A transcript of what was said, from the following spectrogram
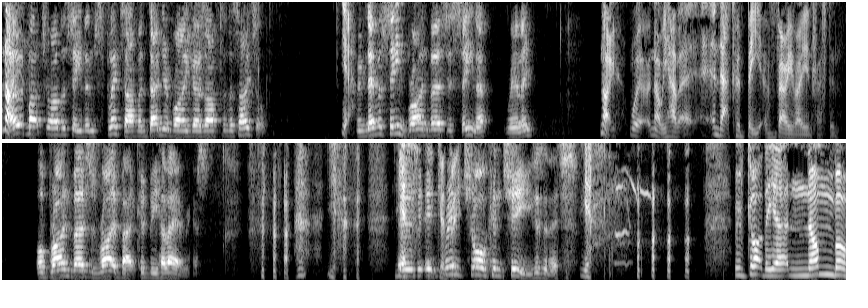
No. I would much rather see them split up and Daniel Bryan goes after the title. Yeah. We've never seen Bryan versus Cena, really. No, we no, we have, and that could be very, very interesting. Or Bryan versus Ryback could be hilarious. Yes, it, it it's could really be. chalk and cheese, isn't it? Yeah, we've got the uh, number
